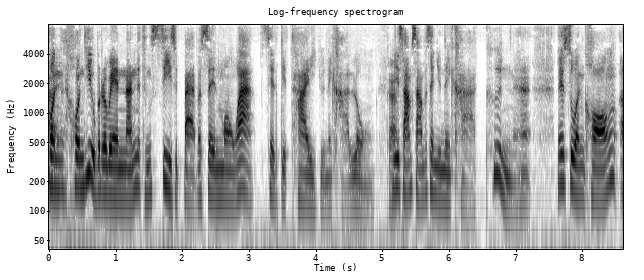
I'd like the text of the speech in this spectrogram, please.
คนคนที่อยู่บริเวณนั้นเนี่ยถึง 48%มองว่าเศรษฐกิจไทยอยู่ในขาลง มี 33%อยู่ในขาขึ้นนะฮะในส่วนของอ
